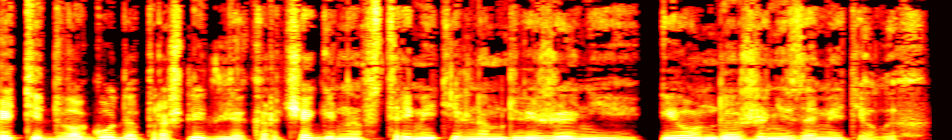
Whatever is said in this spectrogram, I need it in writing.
Эти два года прошли для Корчагина в стремительном движении, и он даже не заметил их.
